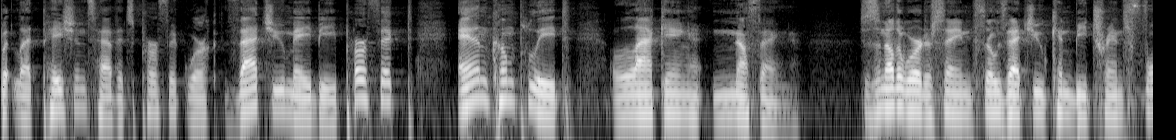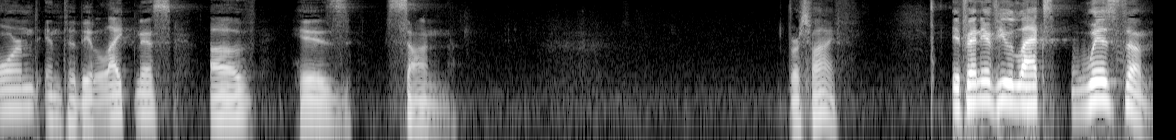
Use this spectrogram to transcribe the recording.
But let patience have its perfect work, that you may be perfect and complete, lacking nothing. Which is another word of saying so that you can be transformed into the likeness of his Son. Verse 5 If any of you lacks wisdom,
